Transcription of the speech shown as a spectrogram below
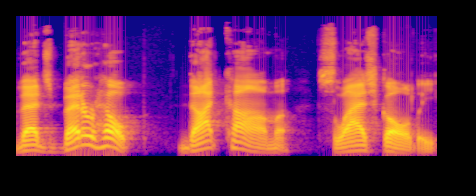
That's betterhelp.com slash Galdi.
